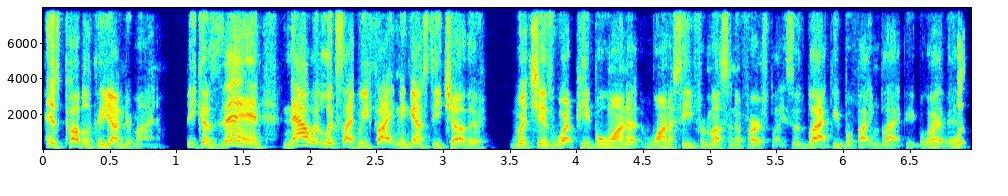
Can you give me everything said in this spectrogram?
is publicly undermine them because then now it looks like we fighting against each other, which is what people want to want to see from us in the first place. Is black people fighting black people. Go ahead, we'll,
